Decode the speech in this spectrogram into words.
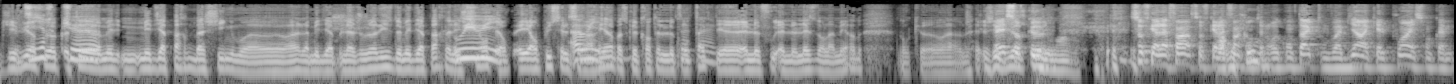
J'ai vu un dire peu un côté que- euh, Mediapart bashing, moi. euh, la, média... la journaliste de Mediapart, elle est Oui, chiante oui. et, en... plus elle Ah sert à oui. rien parce que quand elle le contacte, elle, elle le fout, elle le laisse dans la merde. Donc euh, voilà. J'ai Ouais, vu sauf que, qu'à la fin, sauf qu'à la Ah, fin, quand elle recontacte, on voit bien à quel point ils sont quand même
